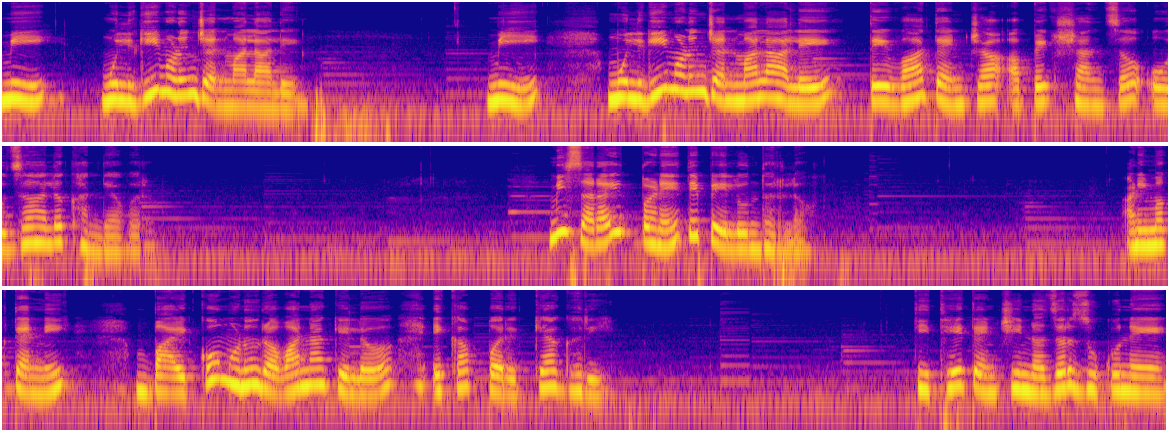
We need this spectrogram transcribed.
मी मुलगी म्हणून जन्माला आले. मी मुलगी म्हणून जन्माला आले तेव्हा त्यांच्या अपेक्षांचं ओझं आलं खांद्यावर. मी सराईतपणे ते पेलून धरलं. आणि मग त्यांनी बायको म्हणून रवाना केलं एका परक्या घरी. तिथे त्यांची नजर झुकू नये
